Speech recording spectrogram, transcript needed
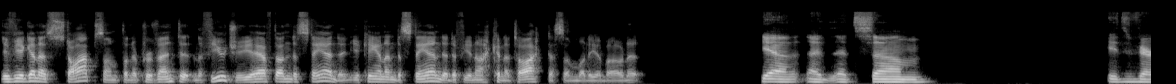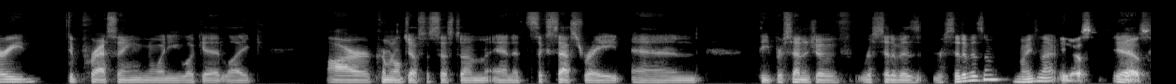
if you're going to stop something or prevent it in the future you have to understand it you can't understand it if you're not going to talk to somebody about it yeah it's um it's very depressing when you look at like our criminal justice system and its success rate and the percentage of recidivism. Recidivism? Am I using that? Yes. Yeah. Yes.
